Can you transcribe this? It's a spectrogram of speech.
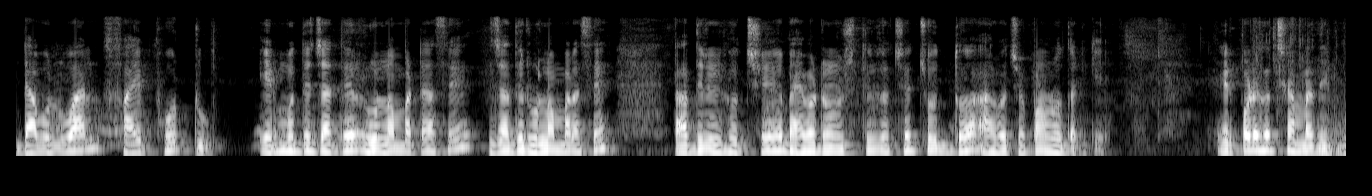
double one five four two. এর মধ্যে যাদের রোল নাম্বারটা আছে, যাদের রোল নাম্বার আছে, তাদের হচ্ছে ভাইবাটা অনুষ্ঠিত হচ্ছে চোদ্দ আর হচ্ছে পনেরো তারিখে। এরপরে হচ্ছে আমরা দেখব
